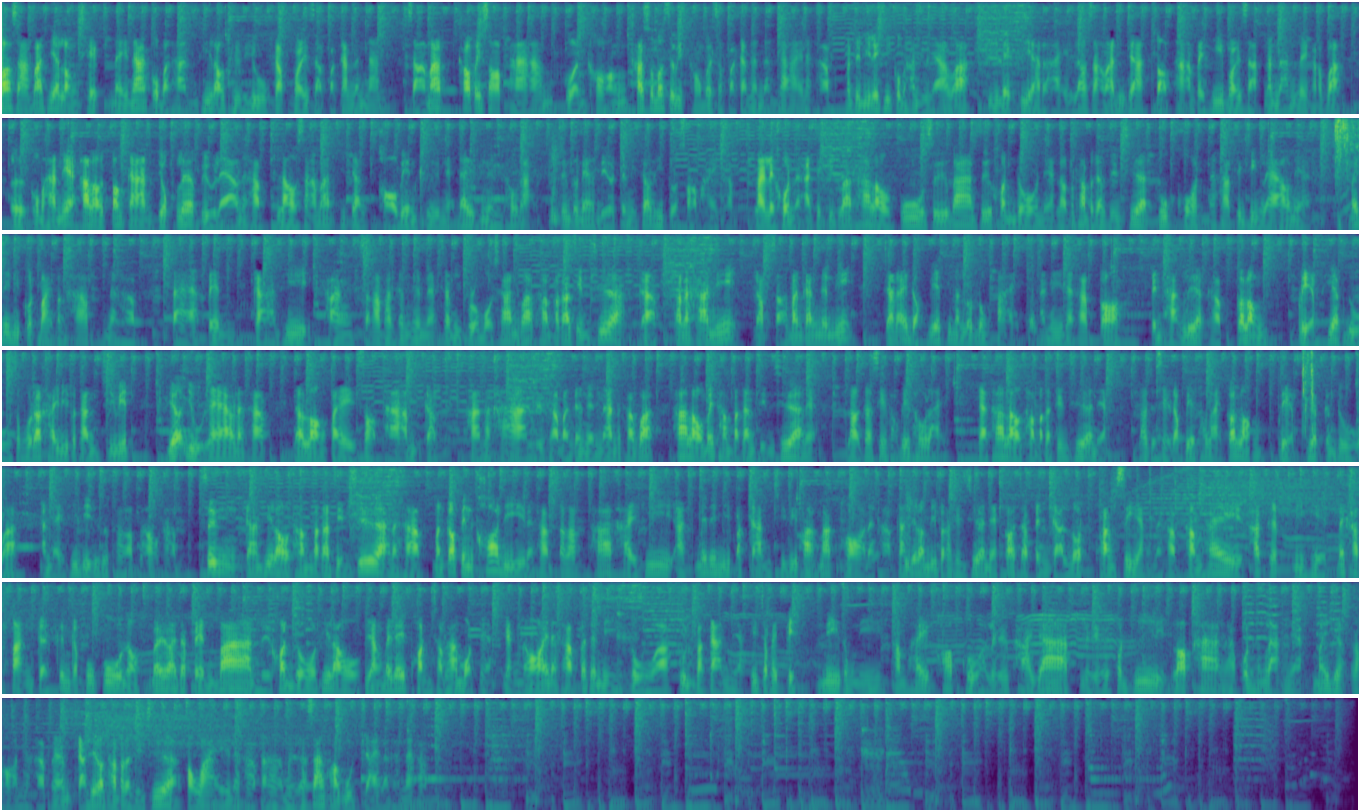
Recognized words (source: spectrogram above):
ก็สามารถที่จะลองเช็คในหน้ากรมธรรม์ที่เราถืออยู่กับบริษัทประกันนั้นๆ สามารถเข้าไปสอบถามส่วนของ customer service ของบริษัทประกันนั้นๆได้นะครับ มันจะมีเลขที่กรมธรรม์อยู่แล้วว่ามีเลขที่อะไร เราสามารถที่จะสอบถามไปที่บริษัทนั้นๆ เลยครับว่าเออกรมธรรม์เนี่ยถ้าเราต้องการยกเลิกไปอยู่แล้วนะครับเราสามารถที่จะขอเวรคืนเนี่ยได้เงินเท่าไหร่ ซึ่งตรงนี้เดี๋ยวจะมีเจ้าหน้าที่ตรวจสอบให้ครับหลายๆคนน่ะอาจจะคิดว่าถ้าเรากู้ซื้อบ้านซื้อคอนโดเนี่ยเราต้องทำประกันสินเชื่อทุกคนนะครับจริงๆแล้วเนี่ยไม่ได้มีกฎหมายบังคับนะครับแต่เป็นการที่ทางสถาบันการเงินเนี่ยจะมีโปรโมชั่นว่าทำประกันสินเชื่อกับธนาคารนี้กับสถาบันการเงินนี้ จะได้ดอกเบี้ยที่มันลดลงไป อันนี้นะครับก็เป็นทางเลือกครับก็ลองเปรียบเทียบดู สมมุติว่าใครมีประกันชีวิตเยอะอยู่แล้วนะครับ แล้วลองไปสอบถามกับธนาคาร หรือสถาบันการเงินนั้นนะครับว่าถ้าเราไม่ทำประกันสินเชื่อเนี่ยเราจะเสียดอกเบี้ยเท่าไหร่ และถ้าเราทำประกันสินเชื่อเนี่ยเราจะเสียดอกเบี้ยเท่าไหร่ก็ลองเปรียบเทียบกันดูว่าอันไหนที่ดีที่สุดสำหรับเราครับ ซึ่งการที่เราทำประกันสินเชื่อนะครับ มันก็เป็นข้อดีนะครับสำหรับถ้าใครที่อาจไม่ได้มีประกันชีวิตมากพอนะครับ การที่เรามีประกันสินเชื่อเนี่ยก็จะเป็นการลดความเสี่ยงนะครับทำให้ถ้าเกิดมีเหตุไม่คาดฝันเกิดขึ้นกับผู้กู้เนาะไม่ว่าจะเป็นบ้านหรือคอนโดที่เรายังไม่ได้ผ่อนชำระหมดเนี่ยอย่างน้อยนะครับก็จะมีตัวทุนประกันเนี่ยที่จะไปปิดหนี้ตรงนี้ทำให้ครอบครัวหรือทายาทหรือคนที่รอบข้างนะครับคนข้างหลังเนี่ยไม่เดือดร้อนนะครับเพราะฉะนั้นการที่เราทำประกันสินเชื่อเอาไว้นะครับเเหมือนกับสร้างความอุ่นใจแล้วกันนะครับ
